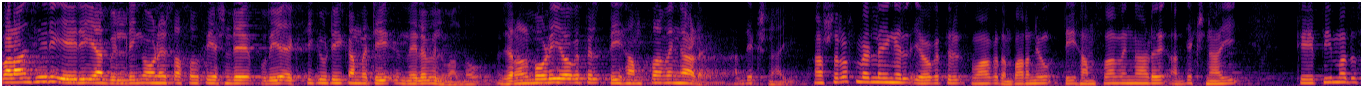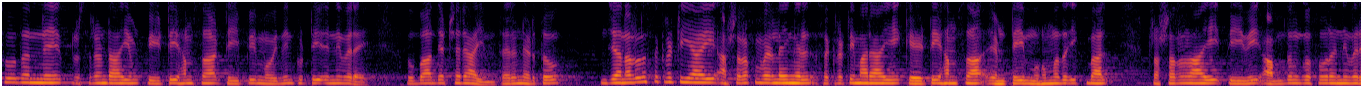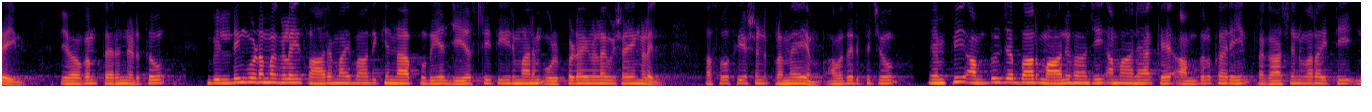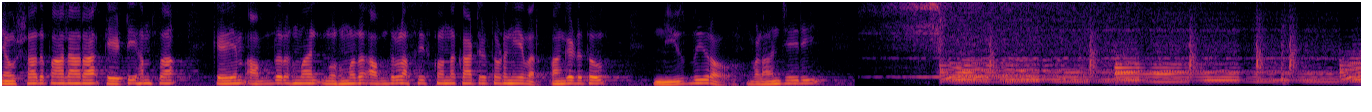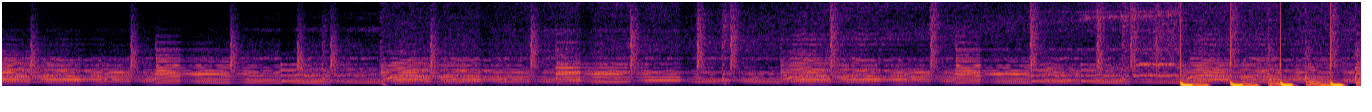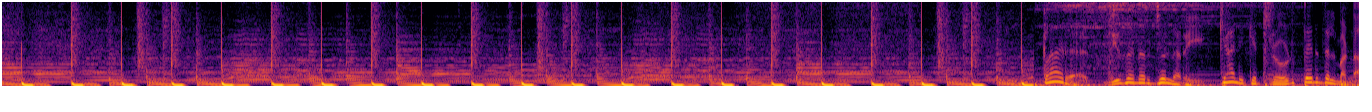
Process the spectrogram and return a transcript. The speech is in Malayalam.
വളാഞ്ചേരി ഏരിയ ബിൽഡിംഗ് ഓണേഴ്സ് അസോസിയേഷന്റെ പുതിയ എക്സിക്യൂട്ടീവ് കമ്മിറ്റി നിലവിൽ വന്നു. ജനറൽ ബോഡി യോഗത്തിൽ ടി ഹംസ വെങ്ങാട് അധ്യക്ഷനായി. അഷറഫ് വെള്ളയിങ്ങൽ യോഗത്തിൽ സ്വാഗതം പറഞ്ഞു. ടി ഹംസ വെങ്ങാട് അധ്യക്ഷനായി. കെ പി മധുസൂദനെ പ്രസിഡന്റായും P T Hamsa T P Moideenkutty എന്നിവരെ ഉപാധ്യക്ഷരായും തെരഞ്ഞെടുത്തു. ജനറൽ സെക്രട്ടറിയായി Ashraf Vellayingal സെക്രട്ടറിമാരായി K T Hamsa M T Muhammad Iqbal ട്രഷററായി P V Abdul Gafoor എന്നിവരെയും യോഗം തെരഞ്ഞെടുത്തു. ബിൽഡിംഗ് ഉടമകളെ സാരമായി ബാധിക്കുന്ന പുതിയ ജി എസ് ടി തീരുമാനം ഉൾപ്പെടെയുള്ള വിഷയങ്ങളിൽ അസോസിയേഷൻ പ്രമേയം അവതരിപ്പിച്ചു. M P Abdul Jabbar Manuhaji Amana K Abdul Kareem Prakashan variety Naushad Palara K T Hamsa K M Abdurahman Muhammad Abdul Azeez Konnakkattil തുടങ്ങിയവർ പങ്കെടുത്തു. News bureau Valanchery. Claras designer jewellery Calicut road Perinthalmanna.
